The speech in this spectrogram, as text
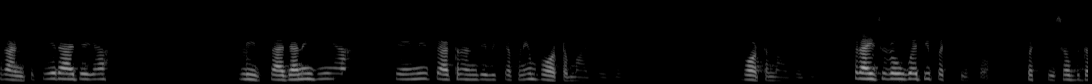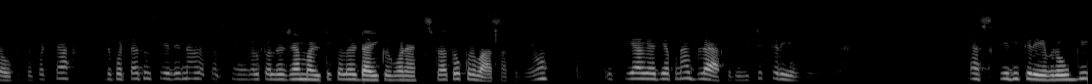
ਫਰੰਟ ਘੇਰ ਆ ਜਾਏਗਾ। ਸਲੀਵਸ ਆ ਜਾਣਗੀਆਂ ਸੇਮ ਹੀ ਪੈਟਰਨ ਦੇ ਵਿੱਚ ਆਪਣੀ ਬਾਟਮ ਆ ਜਾਏਗੀ। ਬਾਟਮ ਆ ਜਾਏਗੀ। ਪ੍ਰਾਈਸ ਰਹੂਗਾ ਜੀ 2500 2500 ਵਿਦਆਊਟ ਦੁਪੱਟਾ। ਦੁਪੱਟਾ ਤੁਸੀਂ ਇਹਦੇ ਨਾਲ ਸਿੰਗਲ ਕਲਰ ਜਾਂ ਮਲਟੀ ਕਲਰ ਡਾਈ ਕਰਵਾਉਣਾ ਐਕਸਟਰਾ ਤੋਂ ਕਰਵਾ ਸਕਦੇ ਹੋ। ਇੱਕ ਇਹ ਆ ਗਿਆ ਜੀ ਆਪਣਾ ਬਲੈਕ ਦੇ ਵਿੱਚ ਕਰੇਵ ਦੇ ਵਿੱਚ। ਐਸਕੇ ਦੀ ਕਰੇਵ ਰਹੂਗੀ।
